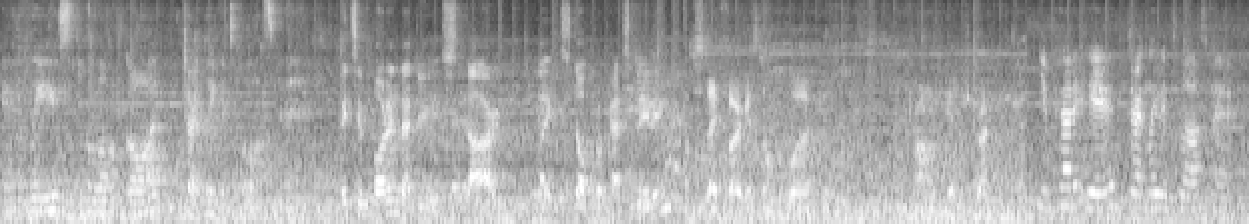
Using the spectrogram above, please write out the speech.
And please, for the love of God, don't leave it to the last minute. It's important that you start, like stop procrastinating. Stay focused on the work and try not to get distracted. You've heard it here, don't leave it to last minute.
